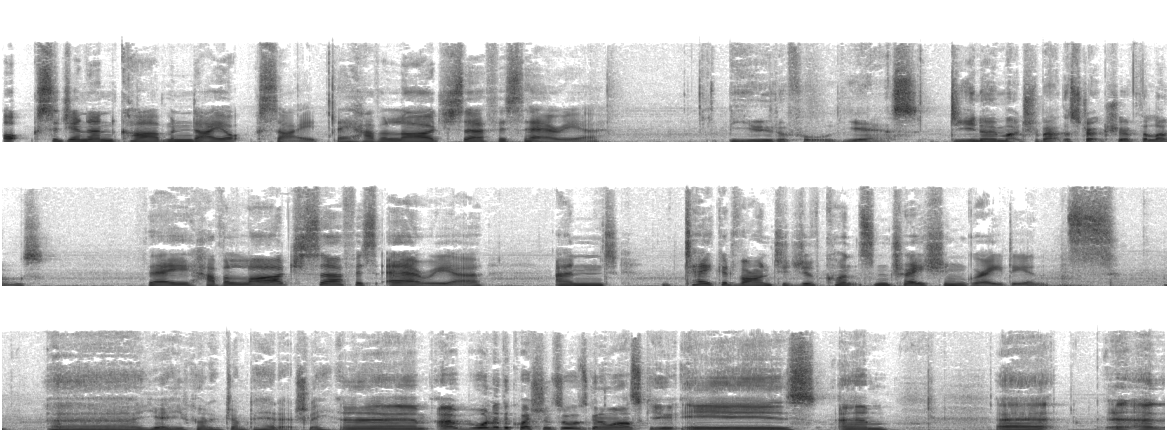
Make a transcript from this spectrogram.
oxygen and carbon dioxide. They have a large surface area. Beautiful. Yes. Do you know much about the structure of the lungs? They have a large surface area and take advantage of concentration gradients. Uh, yeah, you've kind of jumped ahead actually. Um, uh, one of the questions I was going to ask you is, um, uh, uh, uh,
